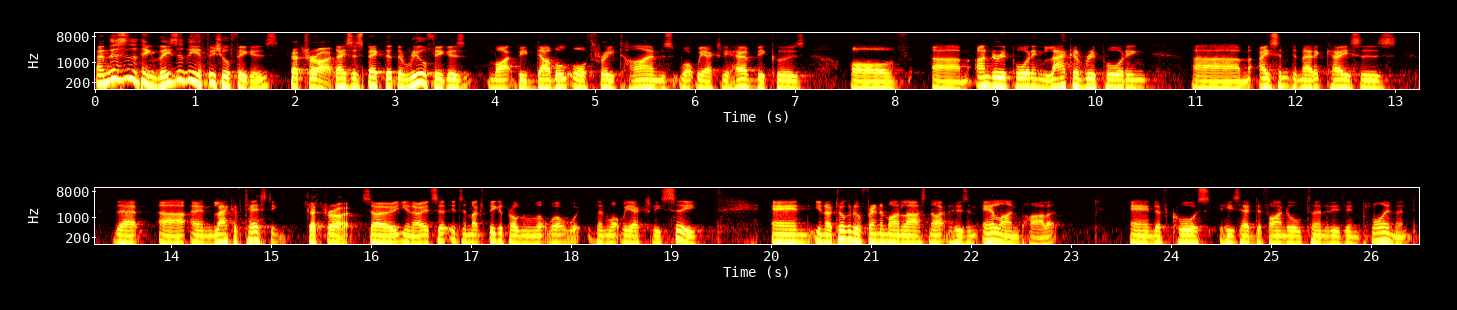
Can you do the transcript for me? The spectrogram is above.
And this is the thing; these are the official figures. That's right. They suspect that the real figures might be double or three times what we actually have because of um, underreporting, lack of reporting, um, asymptomatic cases that uh, and lack of testing. That's right. So you know, it's a it's a much bigger problem than what, than what we actually see. And you know, talking to a friend of mine last night who's an airline pilot, and of course he's had to find alternative employment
